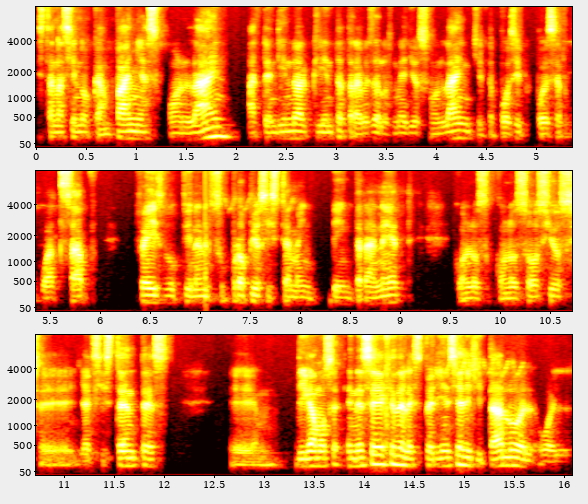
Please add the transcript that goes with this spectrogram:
están haciendo campañas online, atendiendo al cliente a través de los medios online, que te puedo decir que puede ser WhatsApp, Facebook, tienen su propio sistema de intranet con los, con los socios eh, ya existentes. Eh, digamos, en ese eje de la experiencia digital o el, o el,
